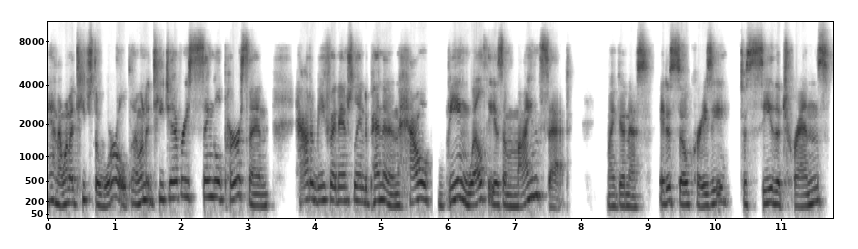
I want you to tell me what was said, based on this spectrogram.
man, I want to teach the world. I want to teach every single person how to be financially independent and how being wealthy is a mindset. My goodness, it is so crazy to see the trends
